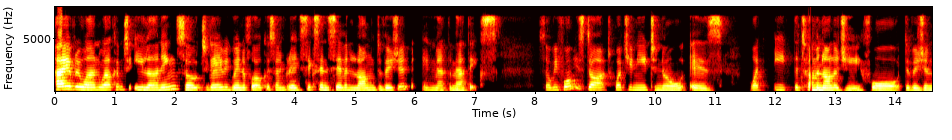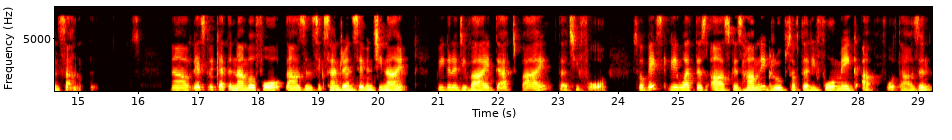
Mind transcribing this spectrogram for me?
Hi everyone, welcome to e-learning. So today we're going to focus on grade 6 and 7 long division in mathematics. So before we start, what you need to know is what eat the terminology for division signs. Now let's look at the number 4679. We're going to divide that by 34. So basically what this asks is how many groups of 34 make up 4000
